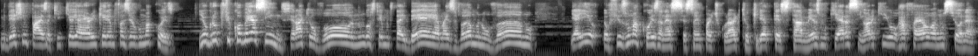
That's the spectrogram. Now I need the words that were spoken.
Me deixa em paz aqui que eu e a Erin queremos fazer alguma coisa. E o grupo ficou meio assim: será que eu vou? Não gostei muito da ideia, mas vamos, não vamos. E aí eu fiz uma coisa nessa sessão em particular que eu queria testar mesmo, que era assim, a hora que o Rafael anunciou, né?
